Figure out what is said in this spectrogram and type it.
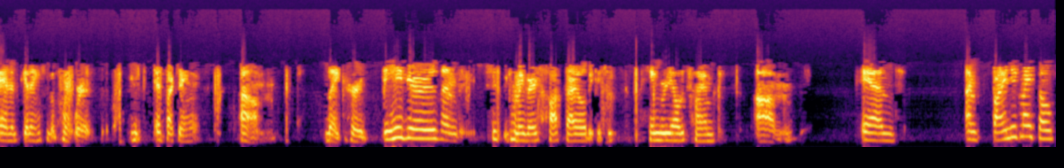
and it's getting to the point where it's affecting um, like her behaviors, and she's becoming very hostile because she's angry all the time. Um, and I'm finding myself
